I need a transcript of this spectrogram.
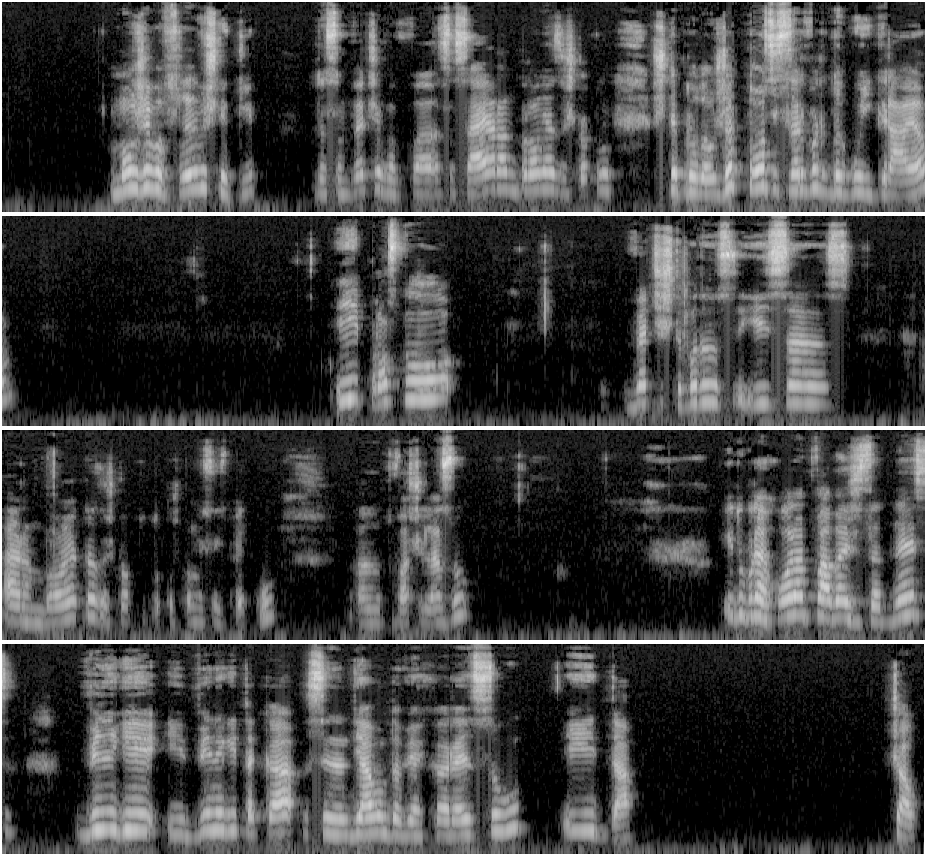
може в следващия клип да съм вече в, а, с Iron броня, защото ще продължа този сервер да го играя. И просто вече ще бъда и с арамбронята, защото тук що ми се изпекло това желязо. И добре, хора, това беше за днес. Винаги и винаги така се надявам да ви е харесало. И да. Чао!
